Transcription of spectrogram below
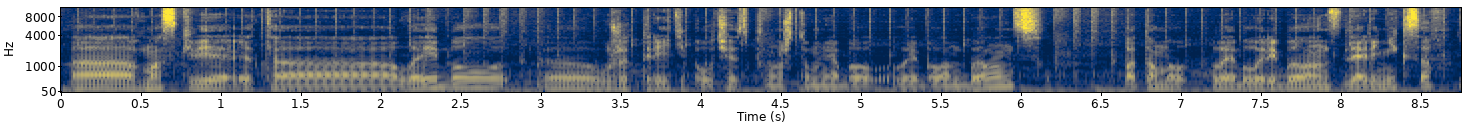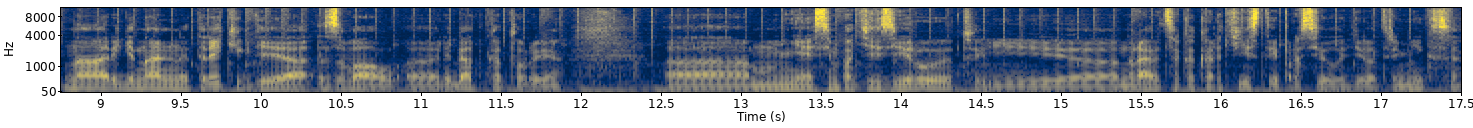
э, в Москве. Это лейбл, э, уже третий, получается, потому что у меня был лейбл Unbalance. Потом лейбл Rebalance для ремиксов на оригинальные треки, где я звал э, ребят, которые э, мне симпатизируют и э, нравятся как артисты, и просил их делать ремиксы.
